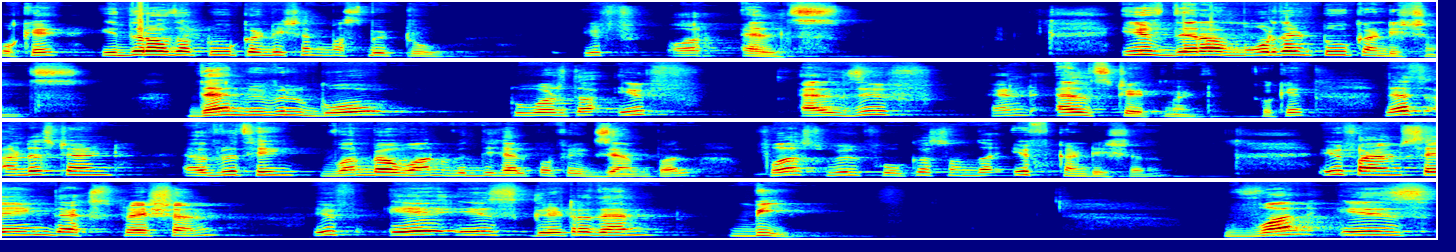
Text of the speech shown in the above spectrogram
Okay, either of the two condition must be true, if or else. If there are more than two conditions, then we will go towards the if, else if and else statement okay? Let's understand everything one by one with the help of example. First we'll focus on the if condition. If i am saying the expression if a is greater than b 1 is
